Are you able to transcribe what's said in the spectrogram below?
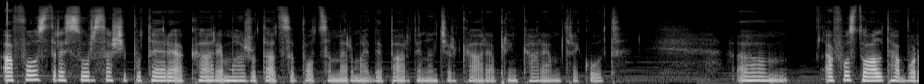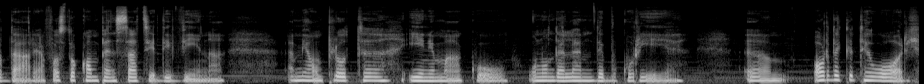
a fost resursa și puterea care m-a ajutat să pot să merg mai departe în încercarea prin care am trecut. Um, a fost o altă abordare, a fost o compensație divină. Uh, mi-a umplut uh, inima cu un undelem de bucurie. Um, ori de câte ori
